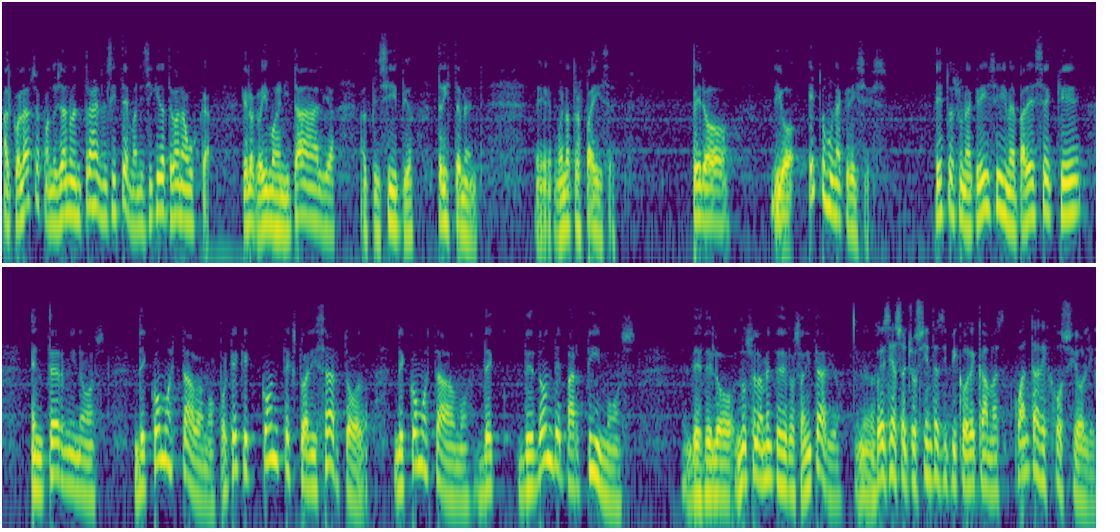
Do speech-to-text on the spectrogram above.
al colapso es cuando ya no entras en el sistema, ni siquiera te van a buscar, que es lo que vimos en Italia al principio, tristemente, eh, o en otros países. Pero, digo, esto es una crisis esto es una crisis y me parece que en términos de cómo estábamos, porque hay que contextualizar todo, de cómo estábamos, de, de dónde partimos, desde lo, no solamente desde lo sanitario. Vos decías 800 y pico de camas, ¿cuántas dejó Scioli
